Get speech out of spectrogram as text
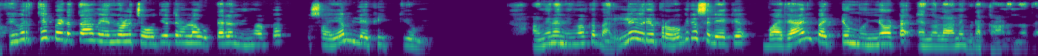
അഭിവൃദ്ധിപ്പെടുത്താം എന്നുള്ള ചോദ്യത്തിനുള്ള ഉത്തരം നിങ്ങൾക്ക് സ്വയം ലഭിക്കും. അങ്ങനെ നിങ്ങൾക്ക് നല്ലൊരു പ്രോഗ്രസ്സിലേക്ക് വരാൻ പറ്റും മുന്നോട്ട് എന്നുള്ളതാണ് ഇവിടെ കാണുന്നത്.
